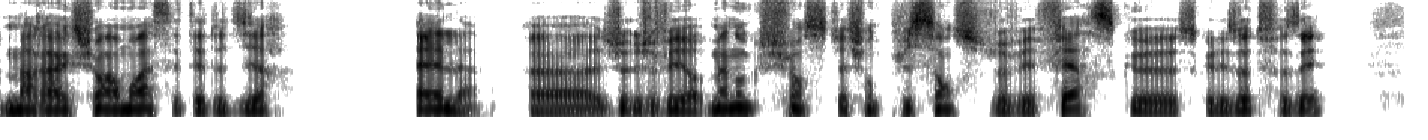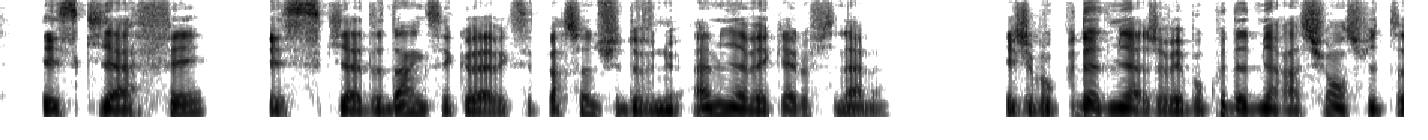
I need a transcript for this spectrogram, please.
ma réaction à moi, c'était de dire elle, je, vais maintenant que je suis en situation de puissance, je vais faire ce que, ce que les autres faisaient. Et ce qui a fait, et ce qui a de dingue, c'est qu'avec cette personne, je suis devenu ami avec elle au final. Et j'ai beaucoup j'avais beaucoup d'admiration ensuite,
